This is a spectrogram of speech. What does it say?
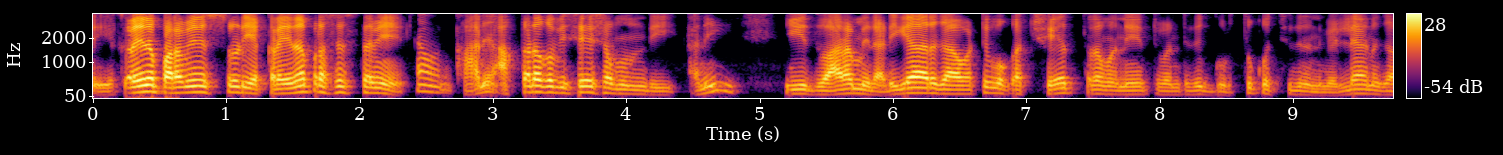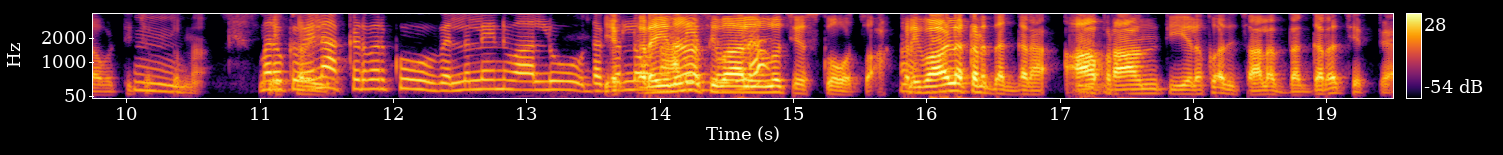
ఎక్కడైనా పరమేశ్వరుడు ఎక్కడైనా ప్రశస్తమే. కానీ అక్కడ ఒక విశేషం ఉంది అని ఈ ద్వారా మీరు అడిగారు కాబట్టి ఒక క్షేత్రం అనేటువంటిది గుర్తుకొచ్చింది. నేను వెళ్ళాను కాబట్టి. చెప్తున్నా. మరి ఒకవేళ అక్కడి వరకు వెళ్ళలేని వాళ్ళు ఎక్కడైనా శివాలయంలో చేసుకోవచ్చు. అక్కడి వాళ్ళు అక్కడ దగ్గర. ఆ. ప్రాంతీయులకు అది చాలా దగ్గర చెప్పా.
